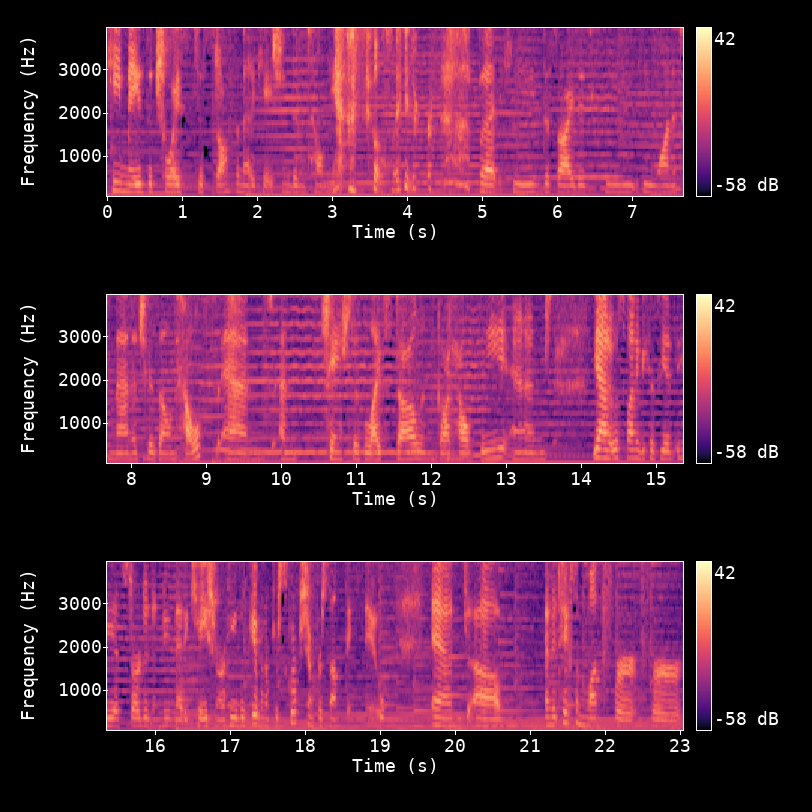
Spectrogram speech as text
he made the choice to stop the medication didn't tell me until later. But he decided he he wanted to manage his own health and and changed his lifestyle and got healthy. And yeah and it was funny because he had he had started a new medication or he was given a prescription for something new. And um, and it takes a month for for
